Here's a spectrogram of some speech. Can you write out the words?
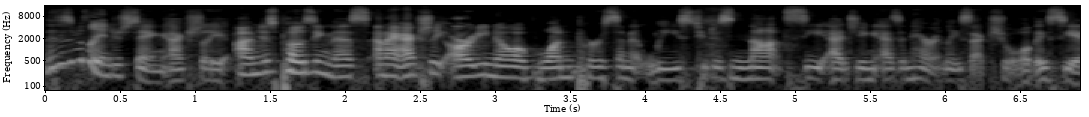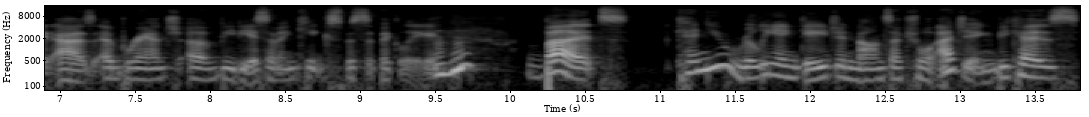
This is really interesting, actually. I'm just posing this, and I actually already know of one person at least who does not see edging as inherently sexual. They see it as a branch of BDSM and kink specifically. Mm-hmm. But can you really engage in non-sexual edging? Because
